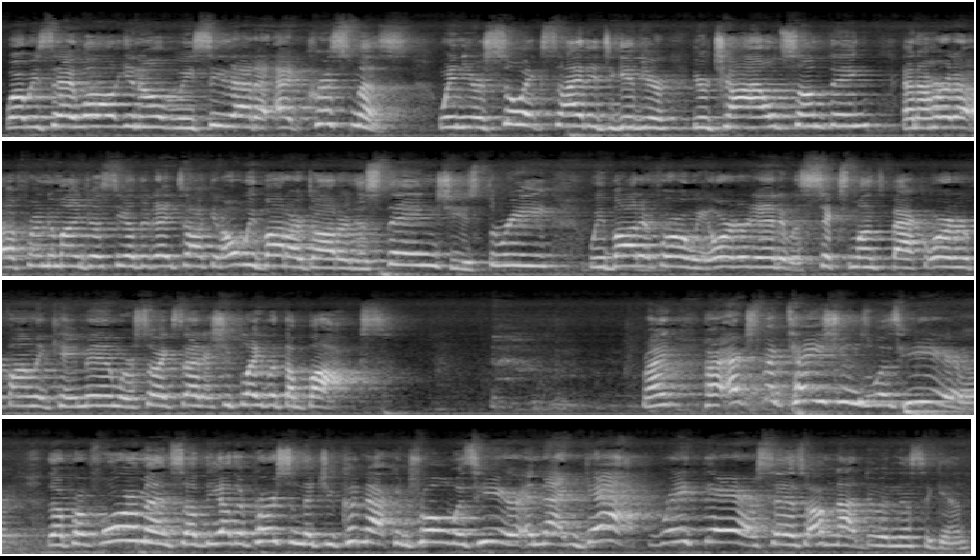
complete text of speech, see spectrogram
where we say, well, you know, we see that at Christmas when you're so excited to give your, your child something. And I heard a, a, friend of mine just the other day talking, oh, we bought our daughter this thing. She's three. We bought it for her. We ordered it. It was six months back order. Finally came in. We were so excited. She played with the box. Right? Her expectations was here. The performance of the other person that you could not control was here. And that gap right there says, I'm not doing this again.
